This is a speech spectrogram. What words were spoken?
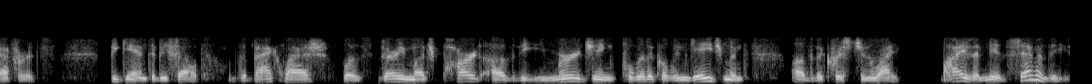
efforts began to be felt. The backlash was very much part of the emerging political engagement of the Christian right. By the mid 70s,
